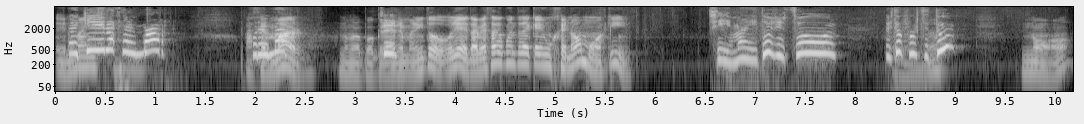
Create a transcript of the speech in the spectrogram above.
Hay que ir hacia el mar. ¿Hacia el mar? No me lo puedo creer, hermanito. Oye, ¿te habías dado cuenta de que hay un genomo aquí? Sí, hermanito, esto ¿Esto fuiste tú? No.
